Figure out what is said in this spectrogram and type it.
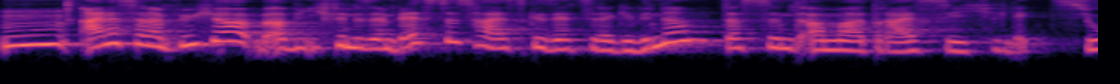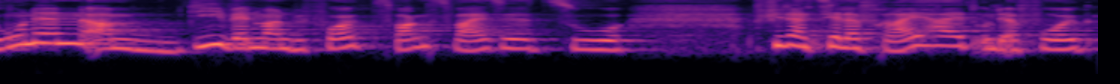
Mm, eines seiner Bücher, wie ich finde sein bestes, heißt Gesetze der Gewinner. Das sind einmal 30 Lektionen, ähm, die, wenn man befolgt, zwangsweise zu finanzieller Freiheit und Erfolg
